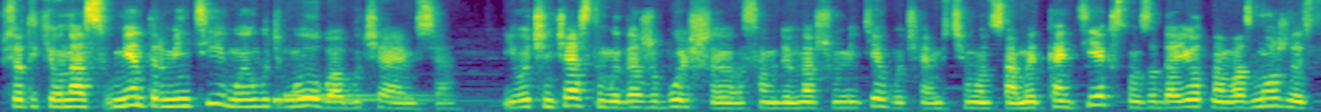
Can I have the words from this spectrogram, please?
Все-таки у нас ментор-менти, мы, мы оба обучаемся. И очень часто мы даже больше, на самом деле, в нашем менте обучаемся, чем он сам. Этот контекст, он задает нам возможность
